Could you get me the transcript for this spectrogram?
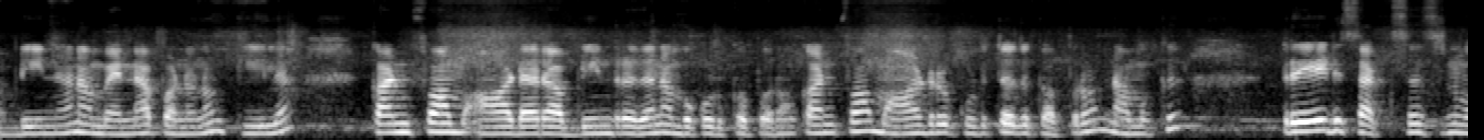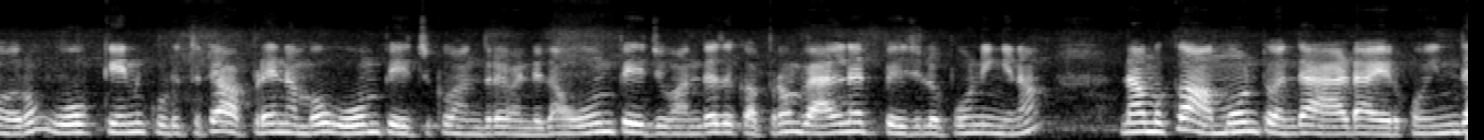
அப்படின்னா நம்ம என்ன பண்ணணும்? கீழே கன்ஃபார்ம் ஆர்டர் அப்படின்றத நம்ம கொடுக்க போகிறோம் கன்ஃபார்ம் ஆர்டர் கொடுத்ததுக்கப்புறம் நமக்கு ட்ரேடு சக்ஸஸ்னு வரும். ஓகேன்னு கொடுத்துட்டு அப்படியே நம்ம ஹோம் பேஜுக்கு வந்துட வேண்டியதான் ஹோம் பேஜ் வந்ததுக்கப்புறம் வேல்நட் பேஜில் போனீங்கன்னா நமக்கு அமௌண்ட் வந்து ஆட் ஆகிருக்கும் இந்த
